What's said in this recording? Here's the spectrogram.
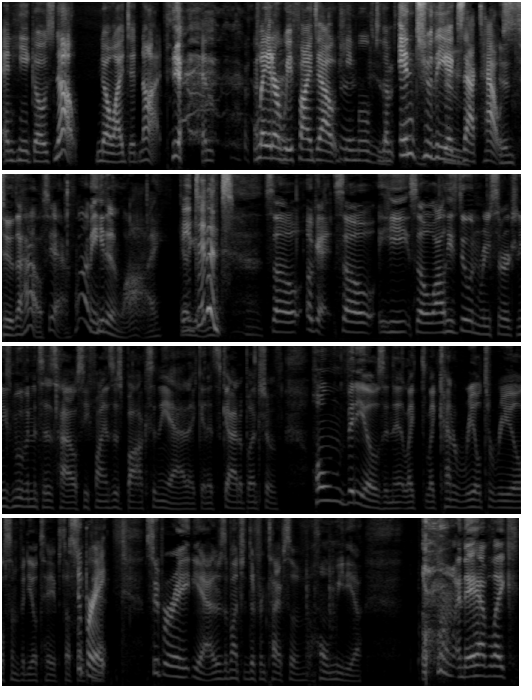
And he goes, no, no, I did not. yeah, And later we find out he moved them into the exact house. into the house. Yeah, well, I mean, he didn't lie. He Gotta give him that. didn't. So okay, so he so while he's doing research and he's moving into his house, he finds this box in the attic and it's got a bunch of home videos in it, like like kind of reel to reel, some videotape stuff. Super like 8. that. Super Eight, yeah. There's a bunch of different types of home media, and they have like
